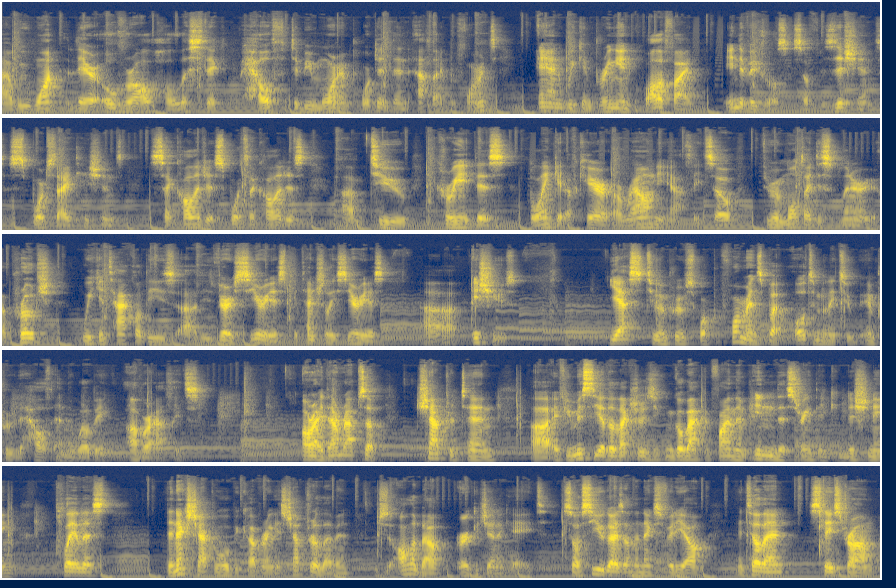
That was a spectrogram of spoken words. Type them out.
uh, we want their overall holistic health to be more important than athletic performance. And we can bring in qualified individuals, so physicians, sports dietitians, psychologists, sports psychologists, um, to create this blanket of care around the athlete. So through a multidisciplinary approach, we can tackle these uh, these very serious, potentially serious uh, issues. Yes, to improve sport performance, but ultimately to improve the health and the well-being of our athletes. All right, that wraps up chapter 10. Uh, if you missed the other lectures, you can go back and find them in the strength and conditioning playlist. The next chapter we'll be covering is chapter 11, which is all about ergogenic aids. So I'll see you guys on the next video. Until then, stay strong,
